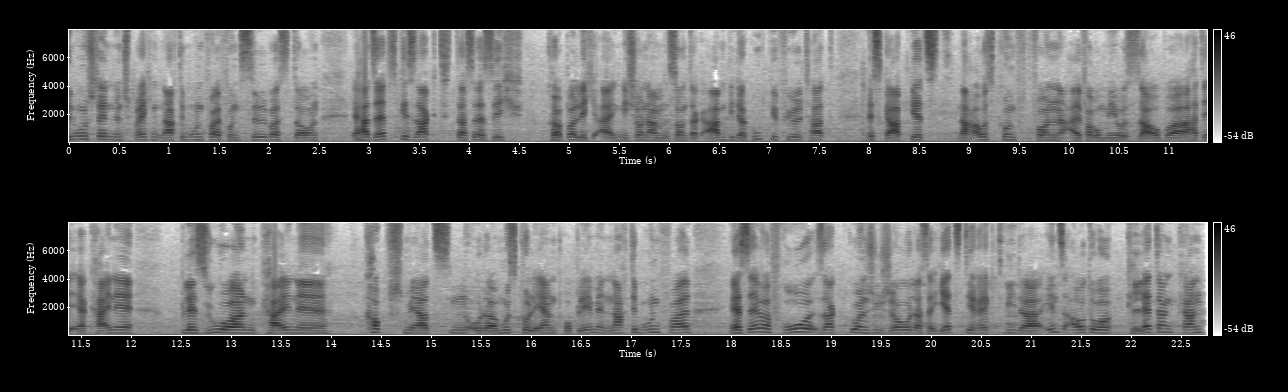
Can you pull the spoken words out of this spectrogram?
den Umständen entsprechend nach dem Unfall von Silverstone. Er hat selbst gesagt, dass er sich körperlich eigentlich schon am Sonntagabend wieder gut gefühlt hat. Es gab jetzt nach Auskunft von Alfa Romeo Sauber, hatte er keine Blessuren, keine Kopfschmerzen oder muskulären Problemen nach dem Unfall. Er ist selber froh, sagt Guanju Zhou, dass er jetzt direkt wieder ins Auto klettern kann.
